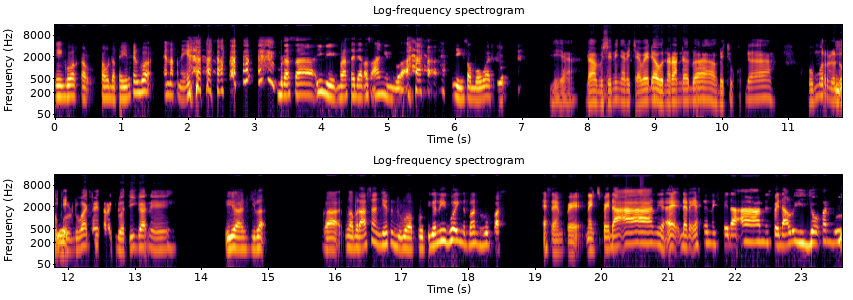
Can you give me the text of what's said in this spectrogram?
Nih gue kalau udah kayak gini kan gue enak nih. merasa ini, merasa di atas angin gue. Ini sombong banget gue. Iya, dah habis ini nyari cewek dah beneran dah udah, udah cukup dah. Umur udah Iya, 22 coy, ntar lagi 23 nih. iya gila. Gak, gak berasa anjir 23 nih gue inget banget dulu pas SMP naik sepedaan ya eh dari SD naik sepedaan sepeda lu hijau kan dulu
